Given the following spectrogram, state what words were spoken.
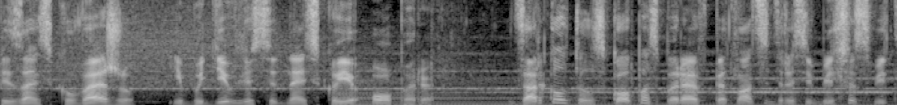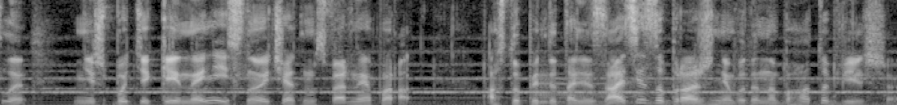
Пізанську вежу і будівлю Сіднецької опери. Дзеркало телескопа збере в 15 разів більше світла, ніж будь-який нині існуючий атмосферний апарат, а ступінь деталізації зображення буде набагато більше,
